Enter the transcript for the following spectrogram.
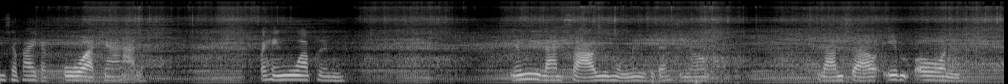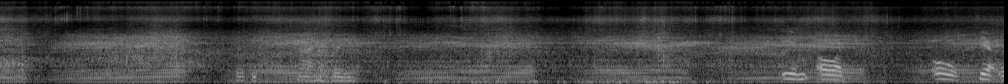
พี่สะพายกับกวดงานไปให้งัวเพิ่นยังมีร้านสาวอยู่หมู่หนึ่งก็ได้พี่น้องร้านสาวเอ็มออนเดี๋ยวติดถ่ายเบิ่งเอ็มออนโอ้เสียโอ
